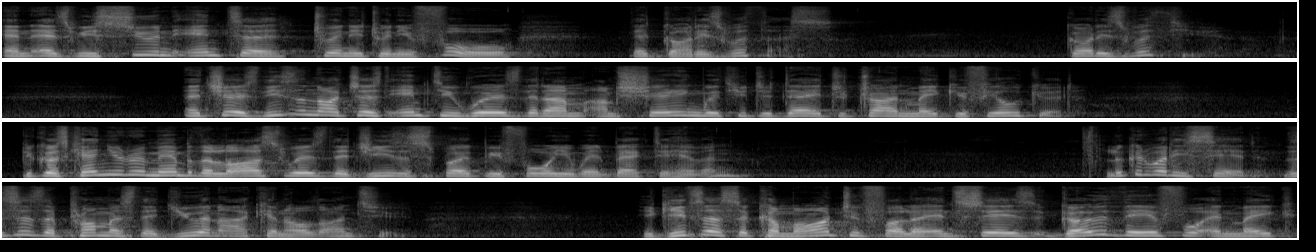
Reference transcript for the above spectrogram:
and as we soon enter 2024, that God is with us. God is with you. And, church, these are not just empty words that I'm, I'm sharing with you today to try and make you feel good. Because can you remember the last words that Jesus spoke before he went back to heaven? Look at what he said. This is a promise that you and I can hold on to. He gives us a command to follow and says, Go therefore and make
